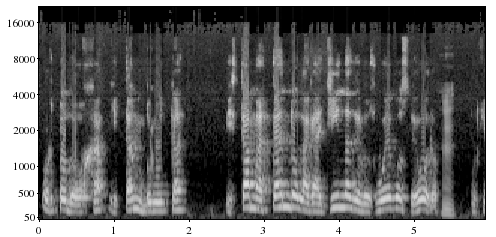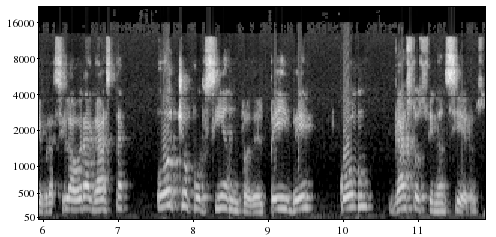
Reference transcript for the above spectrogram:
ortodoxa y tan bruta está matando la gallina de los huevos de oro, mm. porque Brasil ahora gasta 8% del PIB con gastos financieros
